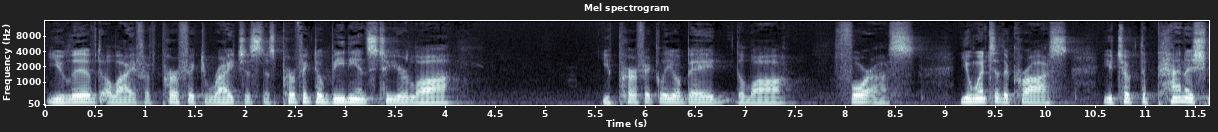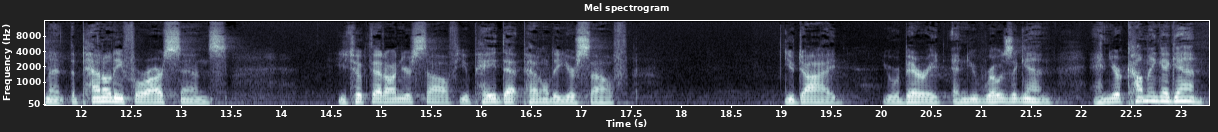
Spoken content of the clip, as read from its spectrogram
you lived a life of perfect righteousness, perfect obedience to your law. You perfectly obeyed the law for us. You went to the cross. You took the punishment, the penalty for our sins. You took that on yourself. You paid that penalty yourself. You died. You were buried. And you rose again. And you're coming again.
